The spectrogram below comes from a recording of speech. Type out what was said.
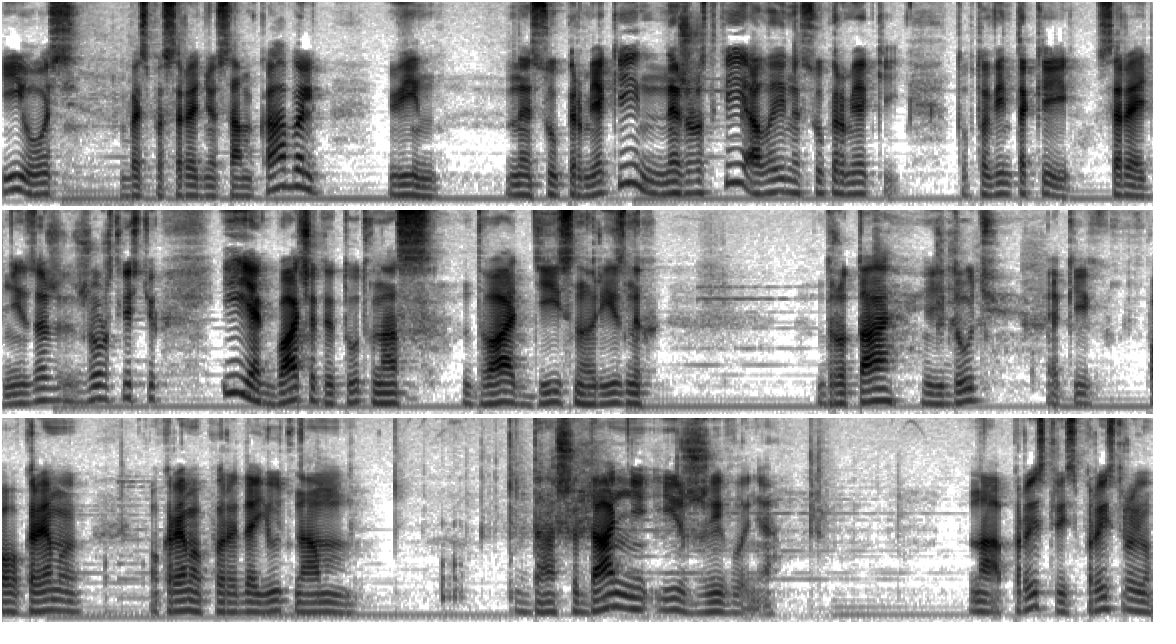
І ось безпосередньо сам кабель. Він не супер м'який, не жорсткий, але й не супер м'який. Тобто він такий середній за жорсткістю. І як бачите, тут в нас два дійсно різних дрота йдуть, які по окремо, окремо передають нам наші дані і живлення на пристрій з пристрою.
